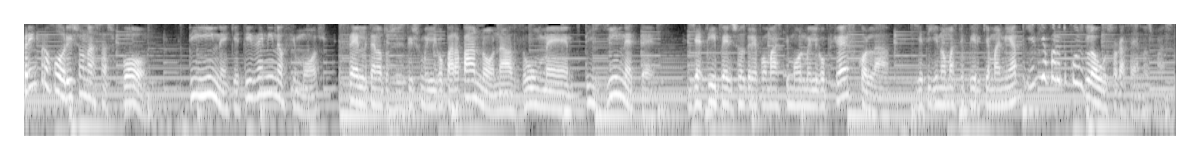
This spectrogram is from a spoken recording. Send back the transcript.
Πριν προχωρήσω να σας πω τι είναι και τι δεν είναι ο θυμός, θέλετε να το συζητήσουμε λίγο παραπάνω, να δούμε τι γίνεται, γιατί οι περισσότεροι από εμάς τιμώνουμε λίγο πιο εύκολα, γιατί γινόμαστε πυρκεμανία για διαφορετικούς λόγους ο καθένας μας.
